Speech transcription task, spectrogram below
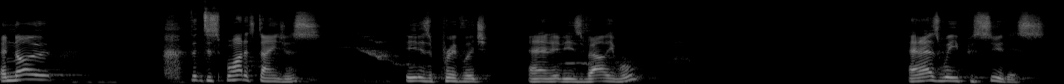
And know that despite its dangers, it is a privilege and it is valuable. And as we pursue this,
